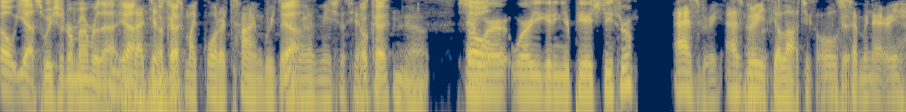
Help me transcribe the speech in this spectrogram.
oh, yes, we should remember that. Yeah, That's just, okay. just my quarter time, Virginia Yeah. Mennonite Missions. Yeah. okay. Yeah. So, and where where are you getting your PhD through? Asbury, Asbury Theological Okay. Seminary,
